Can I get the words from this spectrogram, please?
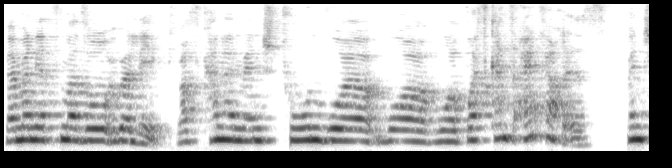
wenn man jetzt mal so überlegt, was kann ein Mensch tun, wo er, wo er, wo er, was ganz einfach ist? Mensch,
